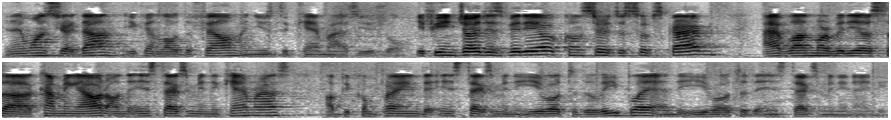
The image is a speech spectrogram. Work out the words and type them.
And then once you're done, you can load the film and use the camera as usual. If you enjoyed this video, consider to subscribe. I have a lot more videos uh, coming out on the Instax Mini cameras. I'll be comparing the Instax Mini Evo to the LiPlay and the Evo to the Instax Mini 90.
